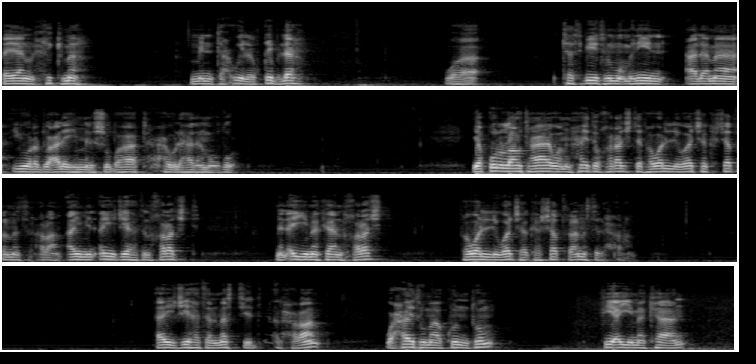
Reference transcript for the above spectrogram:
بيان الحكمة من تحويل القبلة وتثبيت المؤمنين على ما يورد عليهم من الشبهات حول هذا الموضوع. يقول الله تعالى ومن حيث خرجت فول وجهك شطر المسجد الحرام. أي من أي جهة خرجت من أي مكان خرجت فول وجهك شطر المسجد الحرام. أي جهة المسجد الحرام وحيثما كنتم في أي مكان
